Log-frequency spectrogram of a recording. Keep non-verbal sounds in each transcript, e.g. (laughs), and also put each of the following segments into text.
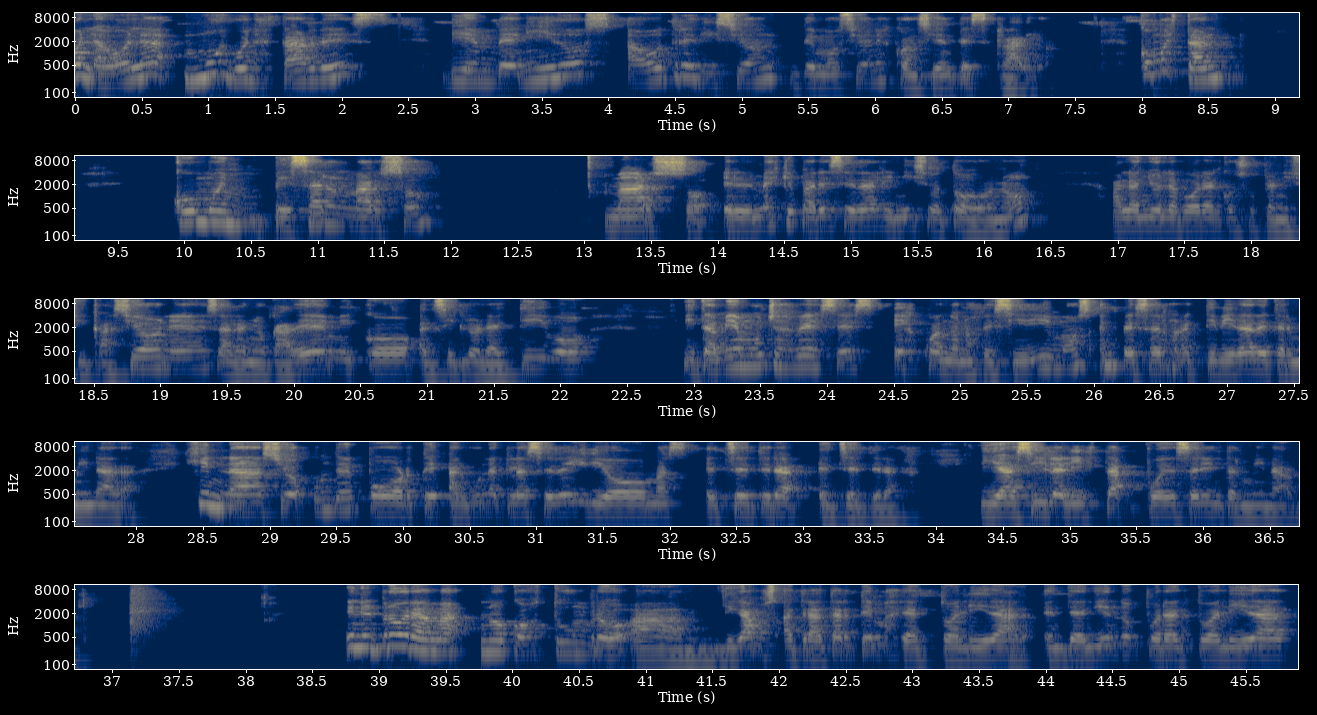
Hola, hola, muy buenas tardes. Bienvenidos a otra edición de Emociones Conscientes Radio. ¿Cómo están? ¿Cómo empezaron marzo? Marzo, el mes que parece dar inicio a todo, ¿no? Al año laboral con sus planificaciones, al año académico, al ciclo lectivo. Y también muchas veces es cuando nos decidimos a empezar una actividad determinada gimnasio, un deporte, alguna clase de idiomas, etcétera, etcétera. Y así la lista puede ser interminable. En el programa no acostumbro a, digamos, a tratar temas de actualidad, entendiendo por actualidad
